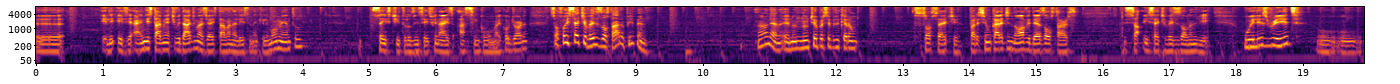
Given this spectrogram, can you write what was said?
Uh, ele, ele ainda estava em atividade, mas já estava na lista naquele momento. Seis títulos em seis finais, assim como o Michael Jordan. Só foi sete vezes All-Star o Pippen. Olha, eu não, não tinha percebido que eram só sete. Parecia um cara de nove, dez All-Stars. E sete vezes All-NBA. Willis Reed, o, o,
